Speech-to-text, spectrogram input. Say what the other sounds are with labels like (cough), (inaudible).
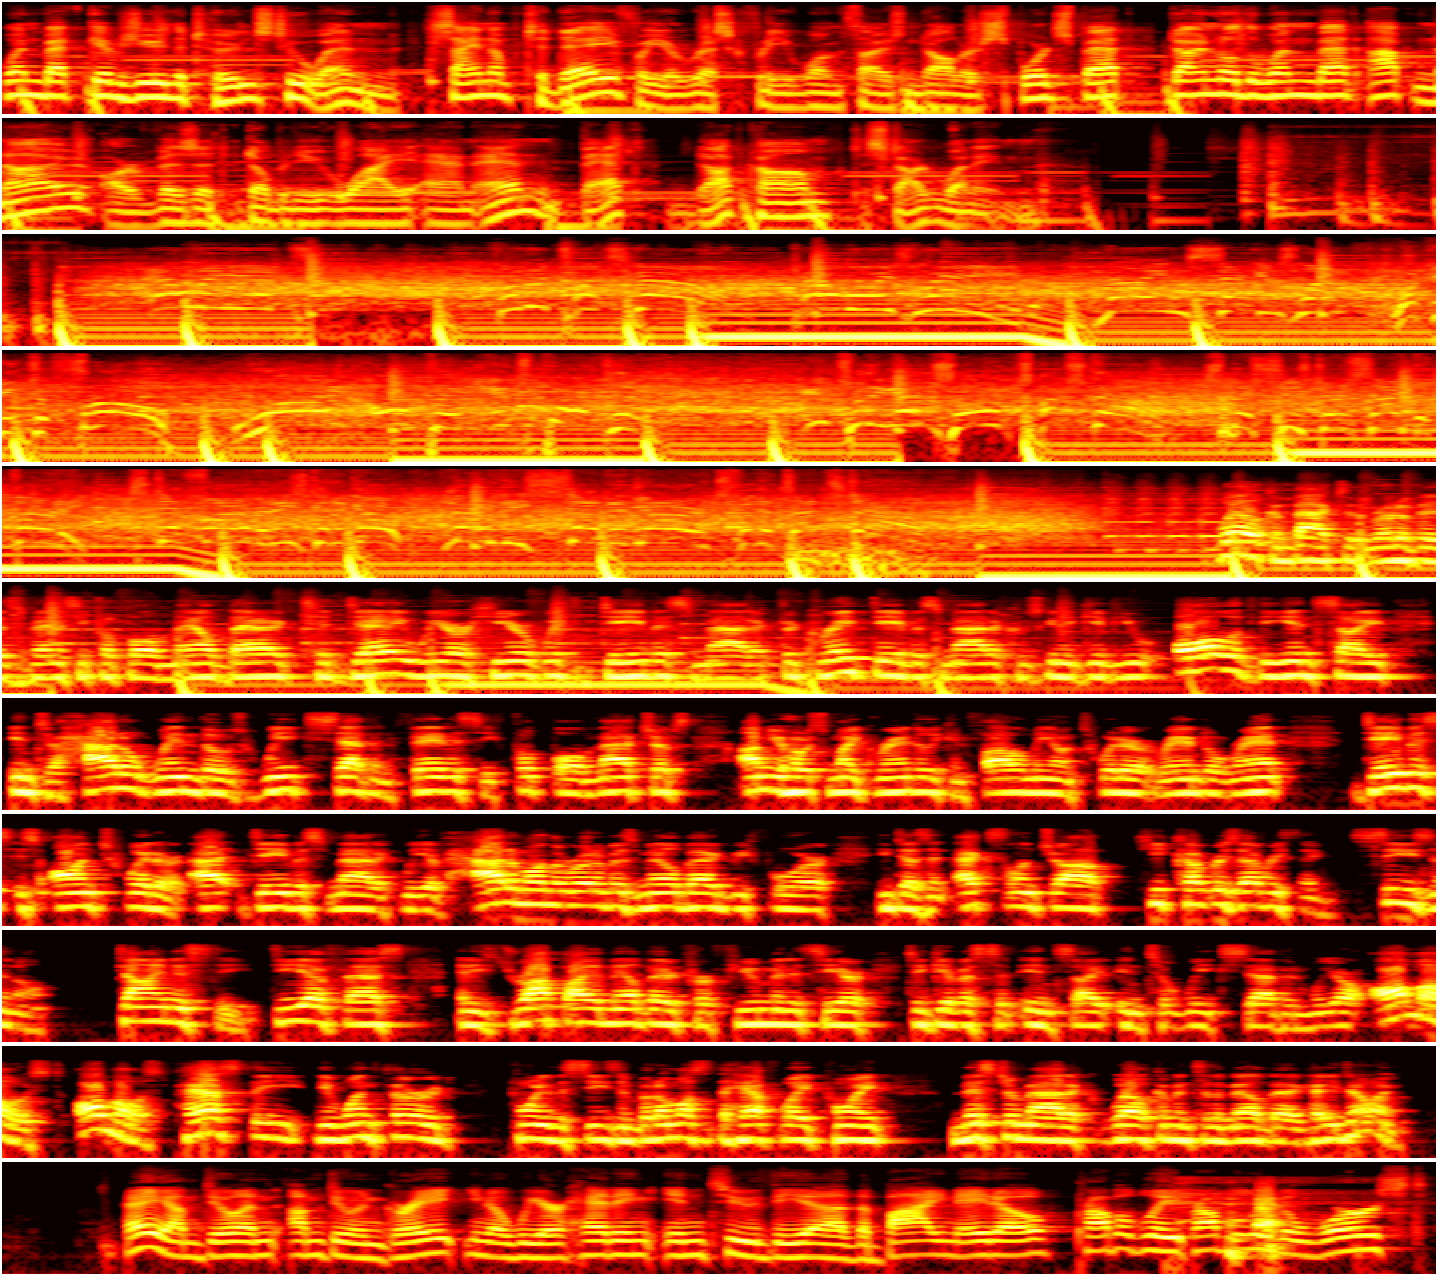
WynnBET gives you the tools to win. Sign up today for your risk free $1,000 sports bet. Download the WynnBET app now or visit WYNNBet.com to start winning. Welcome back to the RotoViz Fantasy Football Mailbag. Today we are here with Davis Mattek, the great Davis Mattek, who's going to give you all of the insight into how to win those Week 7 fantasy football matchups. I'm your host, Mike Randall. You can follow me on Twitter at Randall Rant. Davis is on Twitter at Davis Mattek. We have had him on the RotoViz Mailbag before. He does an excellent job. He covers everything seasonal, Dynasty, DFS, and he's dropped by the mailbag for a few minutes here to give us some insight into week seven. We are almost, almost past the, the one third point of the season, but almost at the halfway point. Mr. Mattek, welcome into the mailbag. How you doing? Hey, I'm doing I'm doing great. You know, we are heading into the uh, the buy NATO. Probably probably the (laughs) worst.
